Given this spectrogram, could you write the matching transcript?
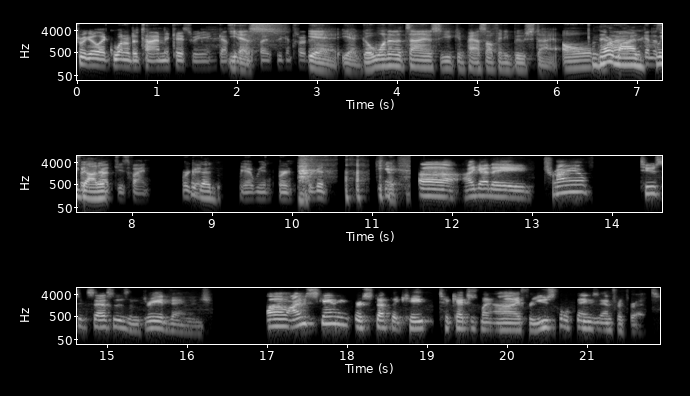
Should we go like one at a time in case we got some Yes. dice we can throw down? Yeah, yeah. Go one at a time so you can pass off any boost die. Oh, Never mind. We got it. Patchy's fine. We're We're good. good. Yeah, we we're we're good. okay. Uh, I got a triumph, two successes, and three advantage. Um, I'm scanning for stuff that ca- to catches my eye for useful things and for threats.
